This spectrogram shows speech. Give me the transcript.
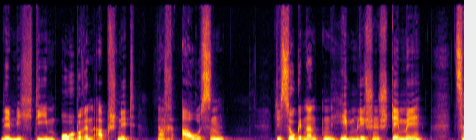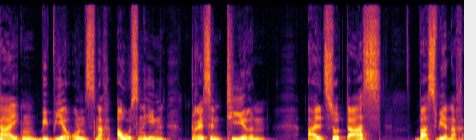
nämlich die im oberen Abschnitt nach außen, die sogenannten himmlischen Stämme, zeigen, wie wir uns nach außen hin präsentieren also das, was wir nach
